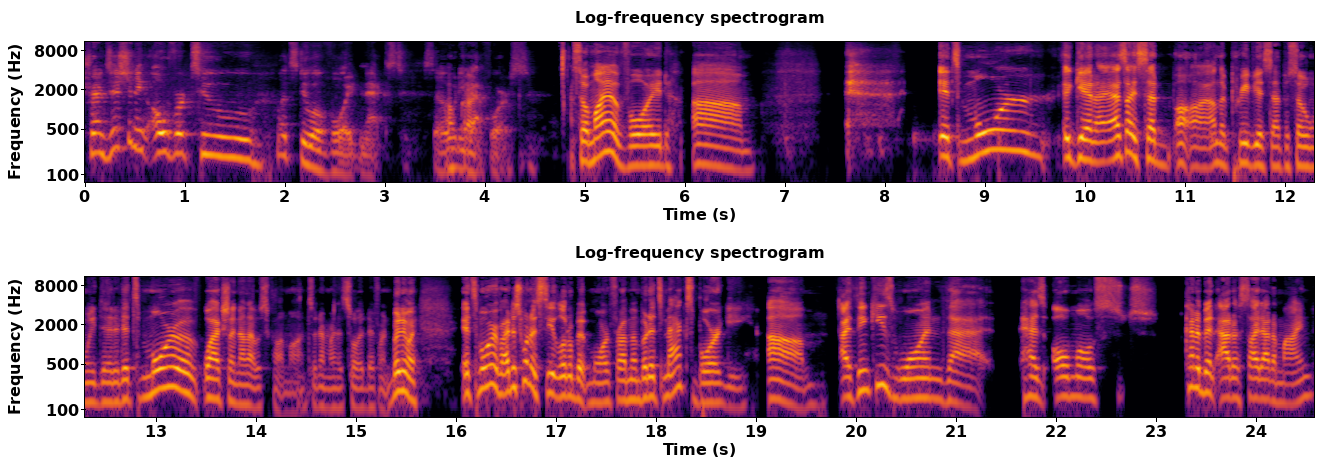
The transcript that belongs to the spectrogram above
Transitioning over to let's do avoid next. So, what okay. do you got for us? So my avoid. Um, it's more again as i said uh, on the previous episode when we did it it's more of well actually no that was Kellen so never mind that's totally different. But anyway it's more of i just want to see a little bit more from him but it's max Borghi. um i think he's one that has almost kind of been out of sight out of mind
